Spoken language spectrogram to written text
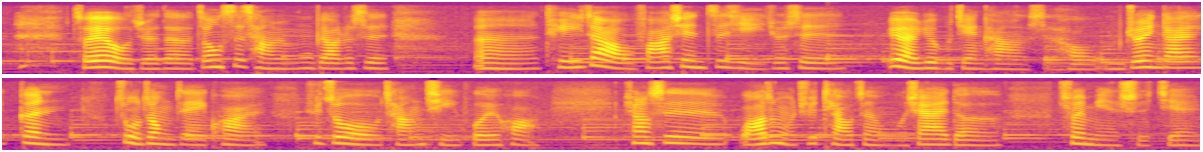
所以我觉得中市长远目标就是，嗯，提早发现自己就是越来越不健康的时候，我们就应该更。注重这一块去做长期规划，像是我要怎么去调整我现在的睡眠时间，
